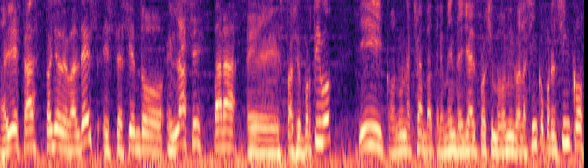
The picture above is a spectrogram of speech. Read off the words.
Ahí está, Toño de Valdés, este, haciendo enlace para eh, Espacio Deportivo y con una chamba tremenda ya el próximo domingo a las 5 por el 5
